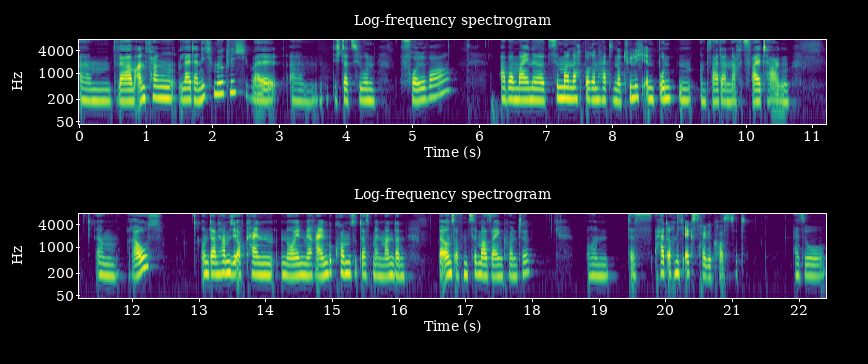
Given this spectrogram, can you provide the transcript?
Ähm, war am Anfang leider nicht möglich, weil ähm, die Station voll war. Aber meine Zimmernachbarin hatte natürlich entbunden und war dann nach zwei Tagen ähm, raus und dann haben sie auch keinen neuen mehr reinbekommen, sodass mein Mann dann bei uns auf dem Zimmer sein konnte. Und das hat auch nicht extra gekostet. Also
